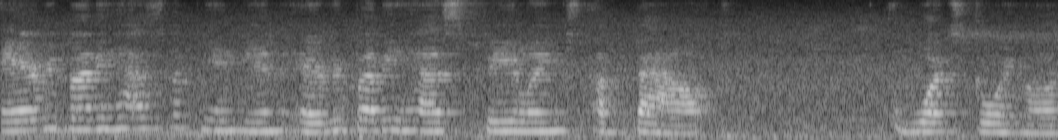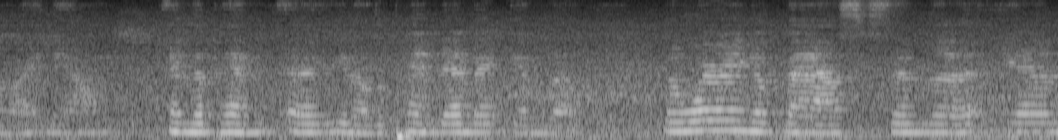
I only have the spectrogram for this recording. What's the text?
everybody has an opinion, everybody has feelings about what's going on right now, and the pan, uh, you know, the pandemic and the the wearing of masks and the and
